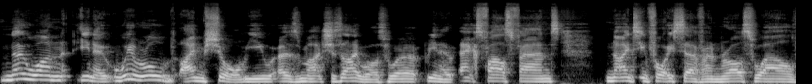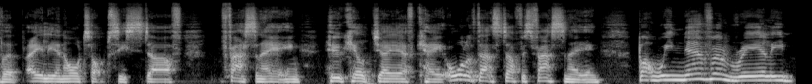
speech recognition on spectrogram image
no one, you know, we were all, I'm sure you as much as I was, were, you know, X Files fans. 1947, Roswell, the alien autopsy stuff, fascinating. Who killed JFK? All of that stuff is fascinating. But we never really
